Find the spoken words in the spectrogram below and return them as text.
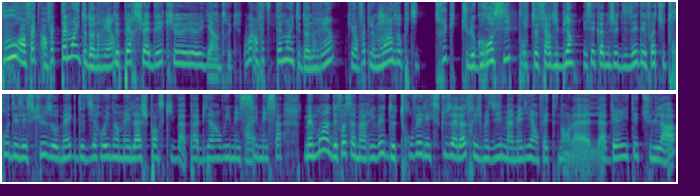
Pour en fait, en fait tellement il te donne rien. De persuader qu'il y a un truc. Ouais, en fait tellement il te donne rien que en fait le moindre petit truc tu le grossis pour te faire du bien. Et c'est comme je disais, des fois tu trouves des excuses au mec de dire oui non mais là je pense qu'il va pas bien, oui mais si mais ça. Mais moi des fois ça m'est arrivé de trouver l'excuse à l'autre et je me dis mais Amélie en fait non la, la vérité tu l'as,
